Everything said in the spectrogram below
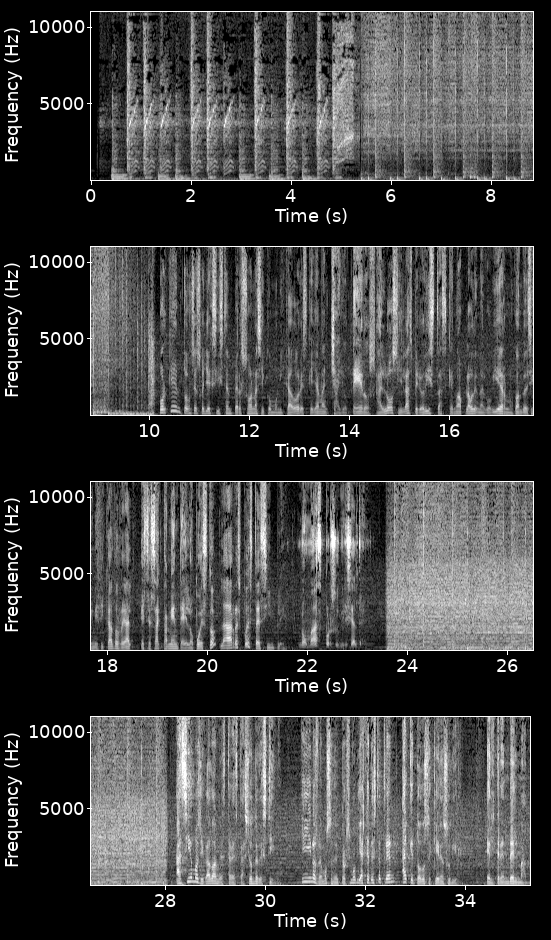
¿Por qué entonces hoy existen personas y comunicadores que llaman chayoteros a los y las periodistas que no aplauden al gobierno cuando el significado real es exactamente el opuesto? La respuesta es simple. No más por subirse al tren. Así hemos llegado a nuestra estación de destino. Y nos vemos en el próximo viaje de este tren al que todos se quieren subir. El tren del mame.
